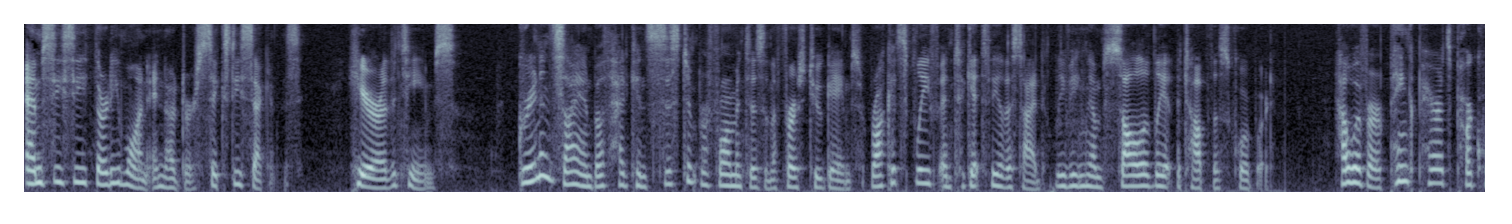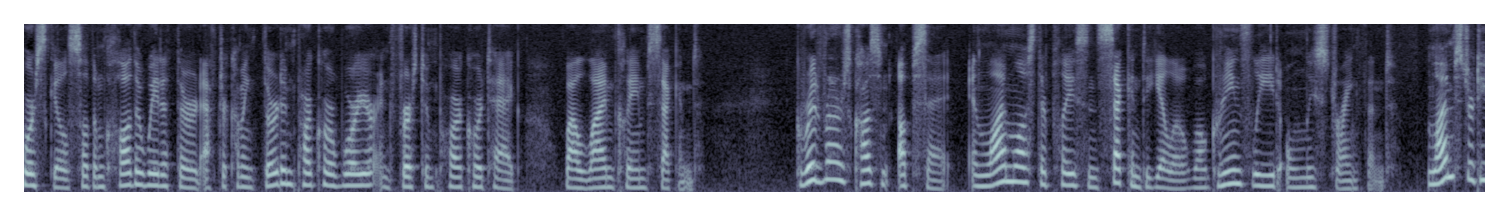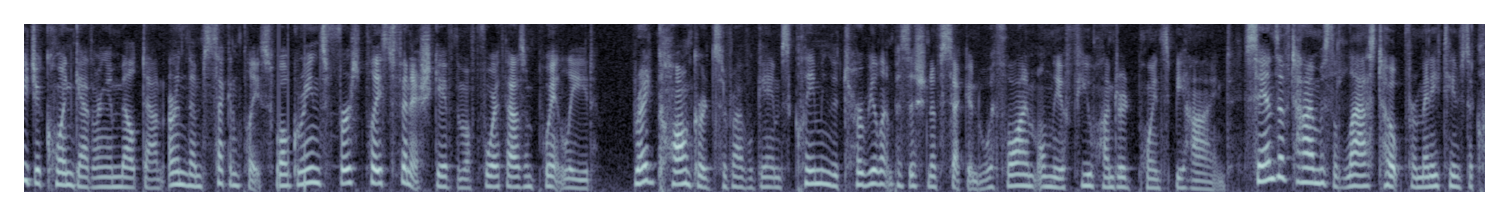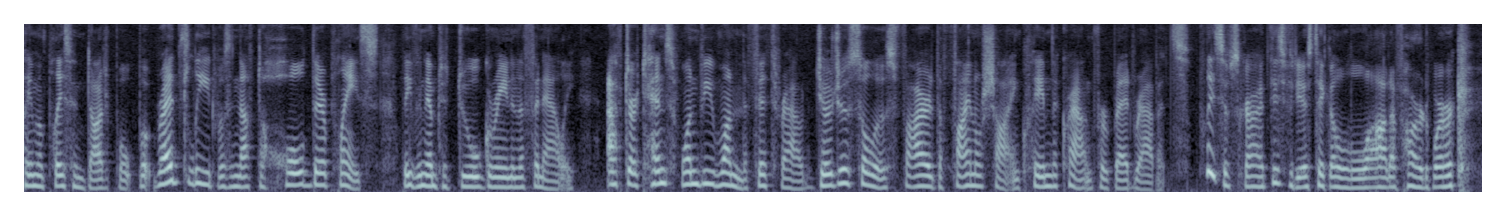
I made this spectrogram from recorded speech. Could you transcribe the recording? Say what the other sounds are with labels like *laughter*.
MCC 31 in under 60 seconds. Here are the teams. Green and Cyan both had consistent performances in the first two games, Rocket Spleef and To Get to the Other Side, leaving them solidly at the top of the scoreboard. However, Pink Parrot's parkour skills saw them claw their way to third after coming third in Parkour Warrior and first in Parkour Tag, while Lime claimed second. Grid Runners caused an upset, and Lime lost their place in second to Yellow, while Green's lead only strengthened. Lime's strategic coin gathering and meltdown earned them second place, while Green's first place finish gave them a 4,000 point lead. Red conquered survival games, claiming the turbulent position of second, with Lime only a few hundred points behind. Sands of Time was the last hope for many teams to claim a place in Dodgebolt, but Red's lead was enough to hold their place, leaving them to duel Green in the finale. After a tense 1v1 in the fifth round, JoJo Solos fired the final shot and claimed the crown for Red Rabbits. Please subscribe, these videos take a lot of hard work. *laughs*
